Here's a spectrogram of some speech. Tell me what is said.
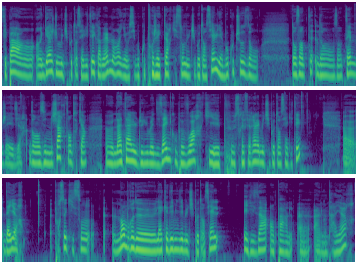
c'est pas un, gage de multipotentialité quand même. Hein. Il y a aussi beaucoup de projecteurs qui sont multipotentiels. Il y a beaucoup de choses dans, dans, un, dans un thème, j'allais dire, dans une charte en tout cas, euh, natale de Human Design qu'on peut voir qui peut se référer à la multipotentialité. Euh, d'ailleurs, pour ceux qui sont membres de l'Académie des multipotentiels, Elisa en parle à l'intérieur.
